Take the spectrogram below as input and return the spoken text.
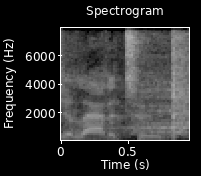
your latitude.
